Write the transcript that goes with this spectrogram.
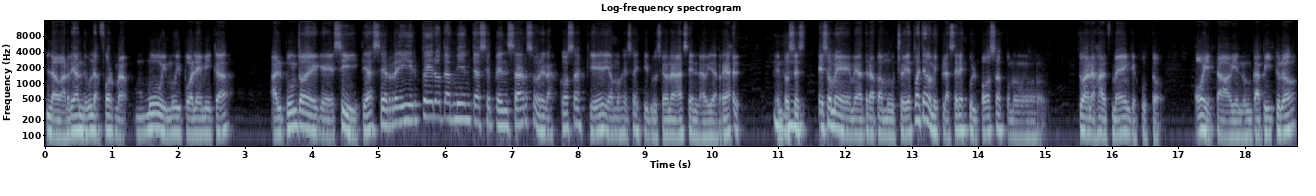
la bardean de una forma muy, muy polémica al punto de que sí, te hace reír, pero también te hace pensar sobre las cosas que, digamos, esa institución hace en la vida real. Entonces, eso me, atrapa mucho. Y después tengo mis placeres culposos como Two and a Half Men, que justo hoy estaba viendo un capítulo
